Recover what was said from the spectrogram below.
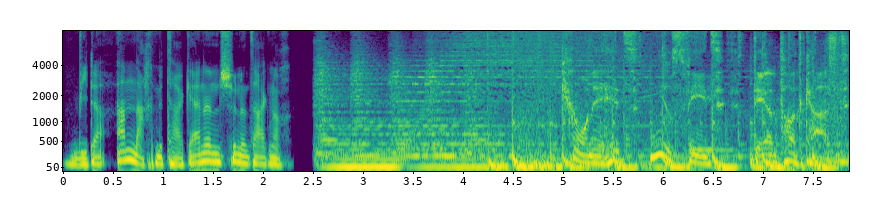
wieder am Nachmittag. Einen schönen Tag noch. Krone Hits, Newsfeed, der Podcast.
